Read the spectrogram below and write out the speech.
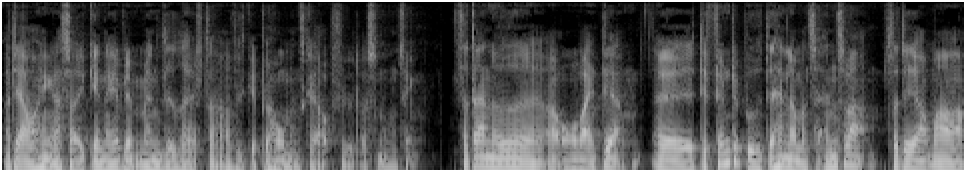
Og det afhænger så igen af, hvem man leder efter, og hvilke behov man skal have opfyldt og sådan nogle ting. Så der er noget øh, at overveje der. Øh, det femte bud, det handler om at tage ansvar. Så det er om at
